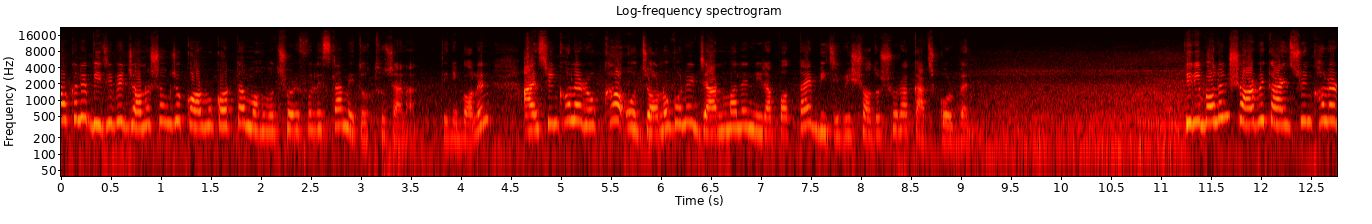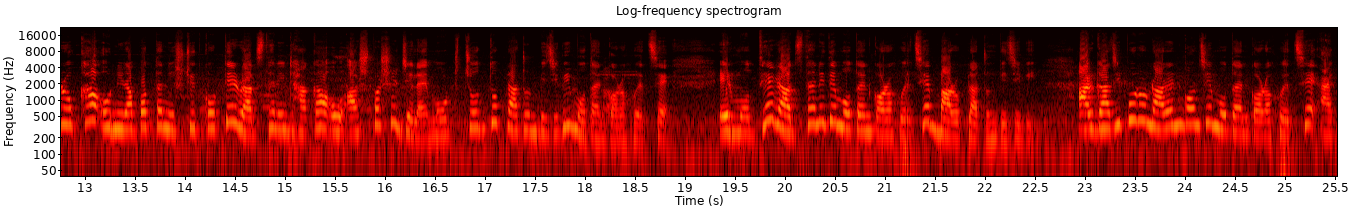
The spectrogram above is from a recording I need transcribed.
সকালে বিজিবির জনসংযোগ কর্মকর্তা মোহাম্মদ শরীফুল ইসলাম এই তথ্য জানান। তিনি বলেন আইন শৃঙ্খলা রক্ষা ও জনগণের জানমালের নিরাপত্তায় বিজিবির সদস্যরা কাজ করবেন। তিনি বলেন, সার্বিক আইন শৃঙ্খলা রক্ষা ও নিরাপত্তা নিশ্চিত করতে রাজধানী ঢাকা ও আশপাশের জেলায় মোট চোদ্দ প্লাটুন বিজিবি মোতায়েন করা হয়েছে। এর মধ্যে রাজধানীতে মোতায়েন করা হয়েছে বারো প্লাটুন বিজিবি। আর গাজীপুর ও নারায়ণগঞ্জে মোতায়েন করা হয়েছে এক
